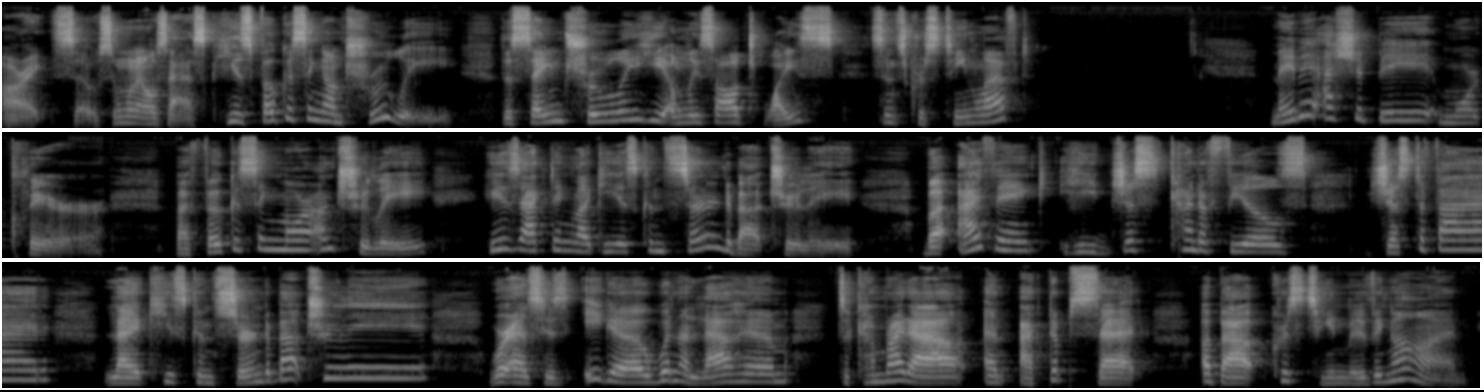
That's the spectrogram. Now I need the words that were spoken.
All right, so someone else asked. He is focusing on Truly, the same Truly he only saw twice since Christine left. Maybe I should be more clear. By focusing more on Truly, He's acting like he is concerned about Truly. But I think he just kind of feels justified, like he's concerned about Truly, whereas his ego wouldn't allow him to come right out and act upset about Christine moving on.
